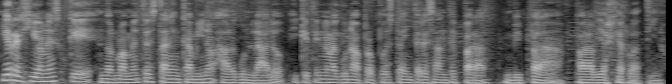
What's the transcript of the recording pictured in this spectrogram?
y regiones que normalmente están en camino a algún lado y que tienen alguna propuesta interesante para, para, para latino.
